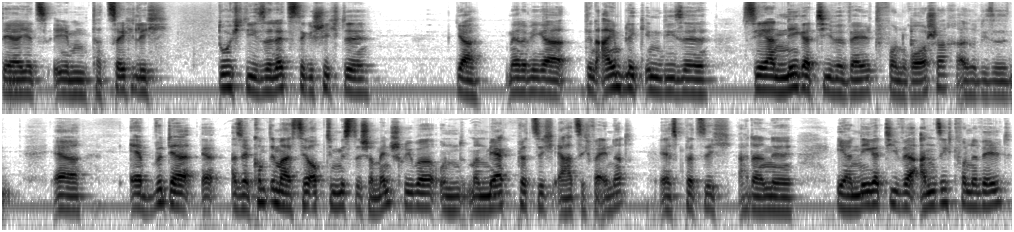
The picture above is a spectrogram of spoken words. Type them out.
Der jetzt eben tatsächlich durch diese letzte Geschichte, ja, mehr oder weniger den Einblick in diese sehr negative Welt von Rorschach, also diese, er, er wird ja, er, also er kommt immer als sehr optimistischer Mensch rüber und man merkt plötzlich, er hat sich verändert. Er ist plötzlich, hat er eine eher negative Ansicht von der Welt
